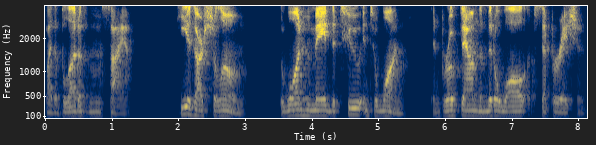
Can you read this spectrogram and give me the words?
by the blood of the Messiah. He is our shalom, the one who made the two into one and broke down the middle wall of separation.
